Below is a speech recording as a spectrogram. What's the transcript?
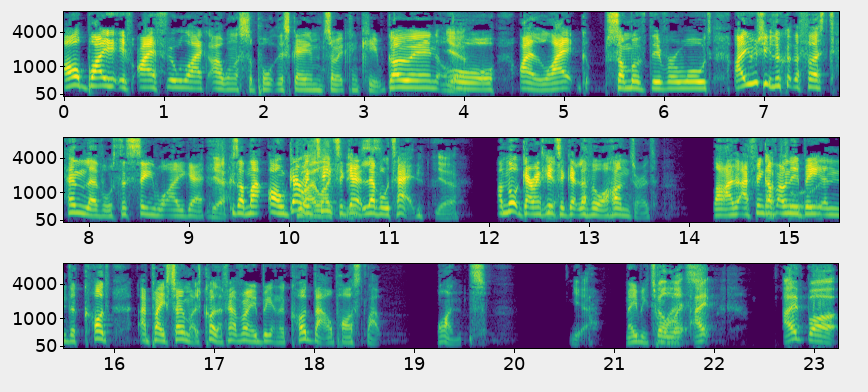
I'll buy it if I feel like I want to support this game so it can keep going, Yeah. or I like some of the rewards. I usually look at the first ten levels to see what I get Yeah. because I'm like, oh, I'm guaranteed like to get level ten. Yeah. I'm not guaranteed Yeah. to get level 100. Like I, I think I've only beaten the COD. I play so much COD. I think I've only beaten the COD battle pass like once. Yeah, maybe The twice. I I've bought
